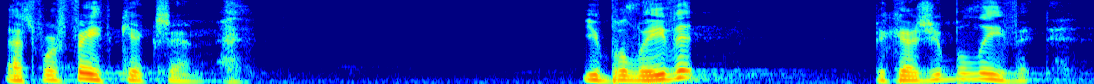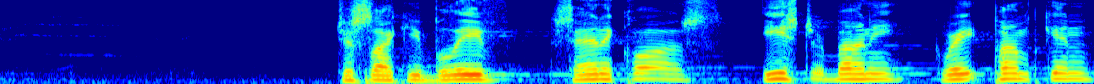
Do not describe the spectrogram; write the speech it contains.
That's where faith kicks in. You believe it because you believe it. Just like you believe Santa Claus, Easter Bunny, Great Pumpkin,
